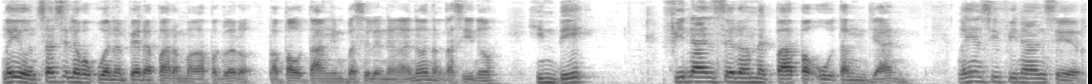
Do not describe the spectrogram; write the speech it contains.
Ngayon, saan sila kukuha ng pera para makapaglaro? Papautangin ba sila ng ano, ng casino? Hindi. Financer ang nagpapautang dyan. Ngayon si financer,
